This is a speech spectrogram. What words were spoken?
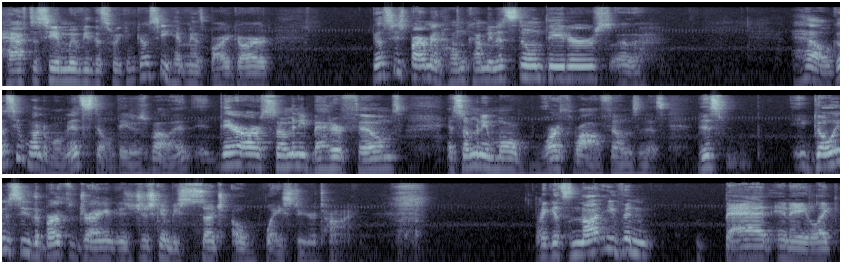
have to see a movie this weekend, go see Hitman's Bodyguard. Go see Spider-Man: Homecoming. It's still in theaters. Uh, hell, go see Wonder Woman. It's still in theaters as well. It, it, there are so many better films and so many more worthwhile films in this. This going to see The Birth of Dragon is just going to be such a waste of your time. Like it's not even bad in a like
